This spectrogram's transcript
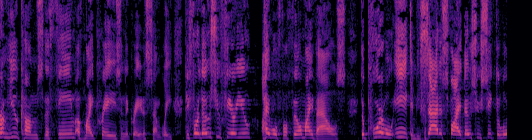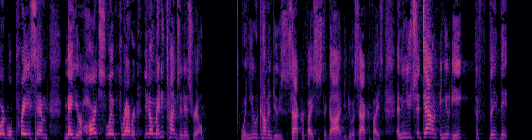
From you comes the theme of my praise in the great assembly. Before those who fear you, I will fulfill my vows. The poor will eat and be satisfied. Those who seek the Lord will praise him. May your hearts live forever. You know, many times in Israel, when you would come and do sacrifices to God, you do a sacrifice, and then you'd sit down and you'd eat the, the, the,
